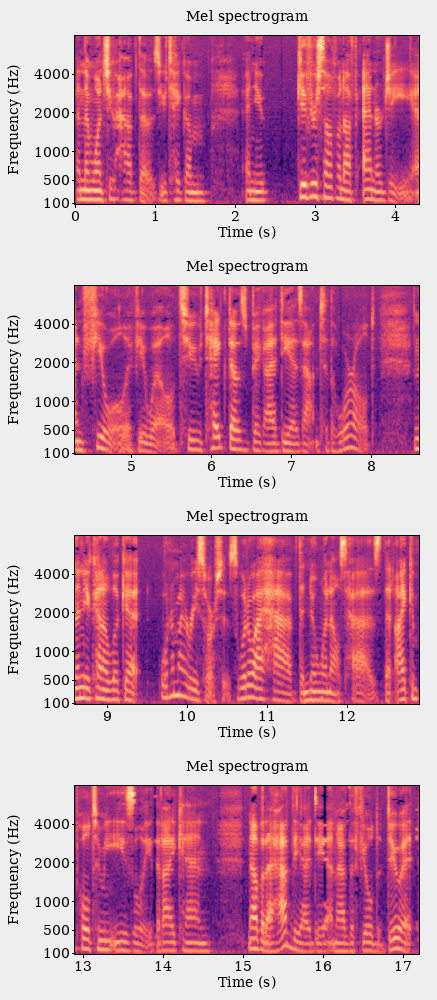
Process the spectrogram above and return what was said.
And then once you have those you take them and you give yourself enough energy and fuel if you will to take those big ideas out into the world and then you kind of look at what are my resources? What do I have that no one else has that I can pull to me easily? That I can, now that I have the idea and I have the fuel to do it,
